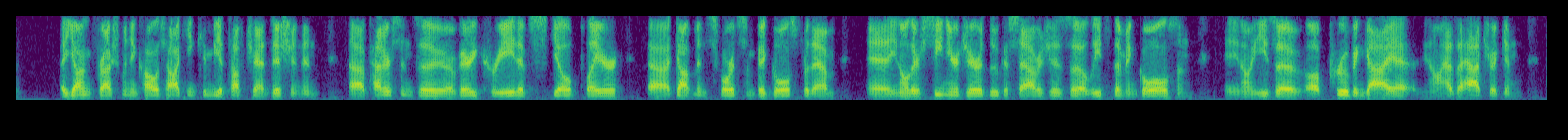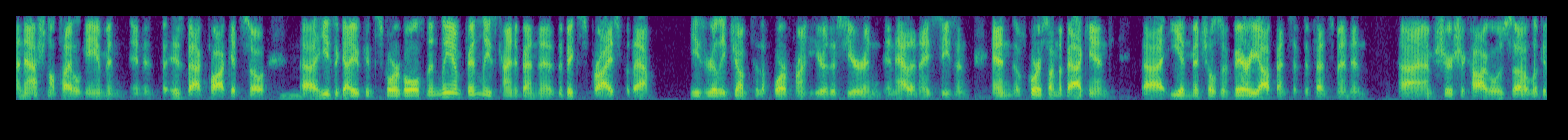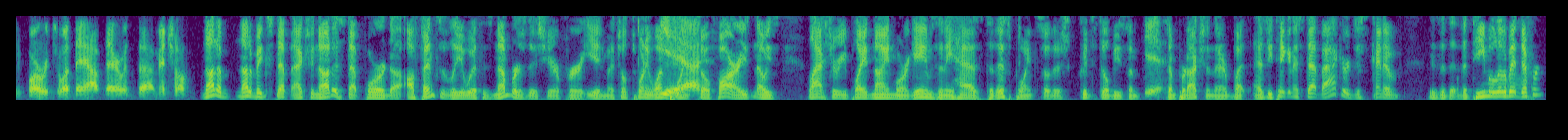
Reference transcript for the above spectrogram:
a young freshman in college hockey, it can be a tough transition. And uh, Pettersson's a, a very creative, skilled player. Uh, Guttman scored some big goals for them. Uh, you know, their senior Jarid Lukosevicius uh, leads them in goals, and you know he's a, a proven guy. Uh, you know, has a hat trick and a national title game in, in his, his back pocket. So uh, he's a guy who can score goals. And then Liam Finlay's kind of been the, the big surprise for them. He's really jumped to the forefront here this year and, and had a nice season. And of course, on the back end, uh, Ian Mitchell's a very offensive defenseman, and uh, I'm sure Chicago's uh, looking forward to what they have there with uh, Mitchell. Not a not a big step, actually, not a step forward uh, offensively with his numbers this year for Ian Mitchell. 21 Yeah. points so far. He's no, he's last year he played nine more games than he has to this point, so there's could still be some Yeah. some production there. But has he taken a step back, or just kind of is it the, the team a little bit different?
